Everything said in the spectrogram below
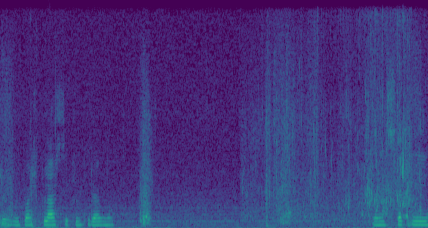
czy wypaść plastik lub drewno. Więc taki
